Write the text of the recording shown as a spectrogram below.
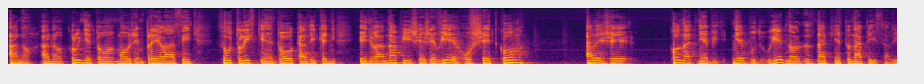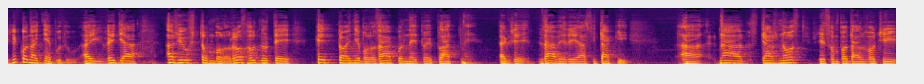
Áno, áno, kľudne to môžem prehlásiť sú tu listinné dôkazy, keď, keď vám napíše, že vie o všetkom, ale že konať nebyť, nebudú. Jednoznačne to napísali, že konať nebudú. Aj vedia, a že už v tom bolo rozhodnuté, keď to aj nebolo zákonné, to je platné. Takže záver je asi taký. a na stiažnosť, že som podal voči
